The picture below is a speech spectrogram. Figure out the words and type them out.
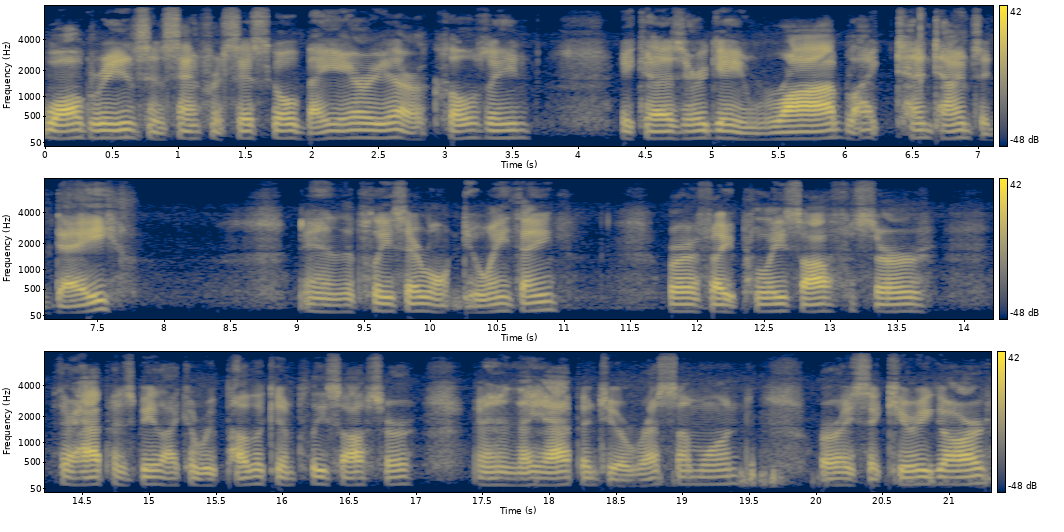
Walgreens in San Francisco Bay Area are closing because they're getting robbed like 10 times a day and the police there won't do anything. Or if a police officer, there happens to be like a Republican police officer and they happen to arrest someone or a security guard.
